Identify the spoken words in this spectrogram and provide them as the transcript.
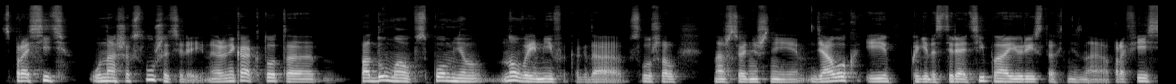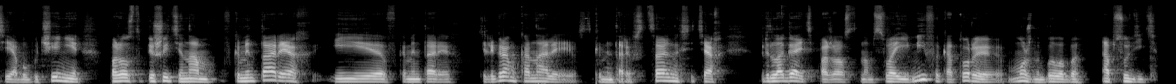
спросить у наших слушателей. Наверняка кто-то подумал, вспомнил новые мифы, когда слушал наш сегодняшний диалог и какие-то стереотипы о юристах, не знаю, о профессии, об обучении. Пожалуйста, пишите нам в комментариях и в комментариях в телеграм-канале, и в комментариях в социальных сетях. Предлагайте, пожалуйста, нам свои мифы, которые можно было бы обсудить.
